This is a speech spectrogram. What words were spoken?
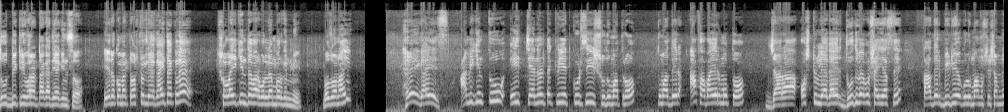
দুধ বিক্রি করার টাকা দিয়ে কিনছো। এরকম একটা অস্ট্রেলিয়া গাই থাকলে সবাই কিনতে পারব ল্যাম্বরগিনি বোঝো নাই? হেই গাইস আমি কিন্তু এই চ্যানেলটা ক্রিয়েট করছি শুধুমাত্র তোমাদের আফা ভাইয়ের মতো যারা অস্ট্রেলিয়া গায়ের দুধ ব্যবসায়ী আছে, তাদের ভিডিওগুলো মানুষের সামনে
